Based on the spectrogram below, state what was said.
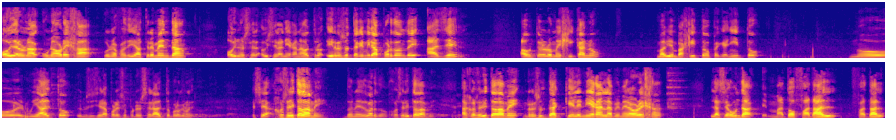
Hoy dan una, una oreja con una facilidad tremenda. Hoy, no se, hoy se la niegan a otro. Y resulta que mira por dónde ayer a un torero mexicano, más bien bajito, pequeñito, no es muy alto, no sé si era por eso, por ser alto, por lo que no... O sea, Joselito Adame, don Eduardo, Joselito Adame. A Joselito Adame resulta que le niegan la primera oreja, la segunda eh, mató fatal, fatal,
